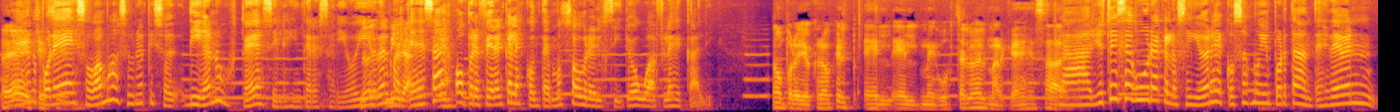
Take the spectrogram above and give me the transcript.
Eh, bueno, que por sí. eso, vamos a hacer un episodio. Díganos ustedes si les interesaría oír No, del mira, Marqués de Sade es- o prefieren que les contemos sobre el sitio de waffles de Cali. No, pero yo creo que el, el- el- me gusta lo del Marqués de Sade. Claro, yo estoy segura que los seguidores de cosas muy importantes deben,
